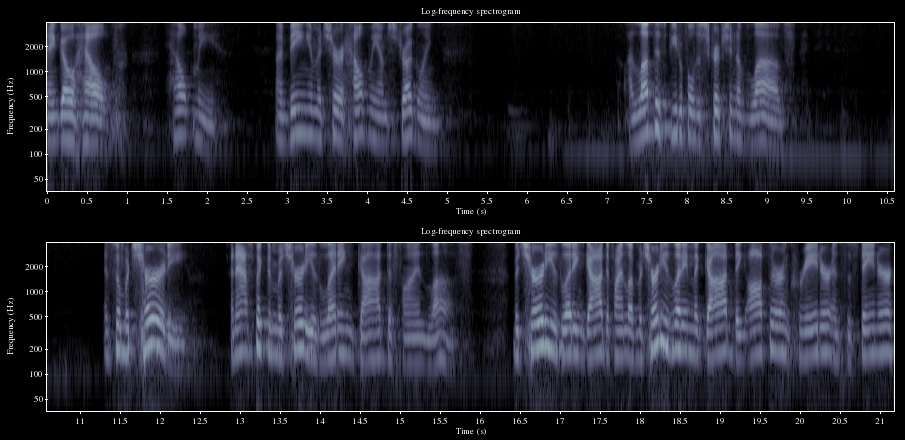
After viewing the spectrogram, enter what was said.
and go, Help. Help me. I'm being immature. Help me. I'm struggling. I love this beautiful description of love. And so, maturity, an aspect of maturity is letting God define love. Maturity is letting God define love. Maturity is letting the God, the author and creator and sustainer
